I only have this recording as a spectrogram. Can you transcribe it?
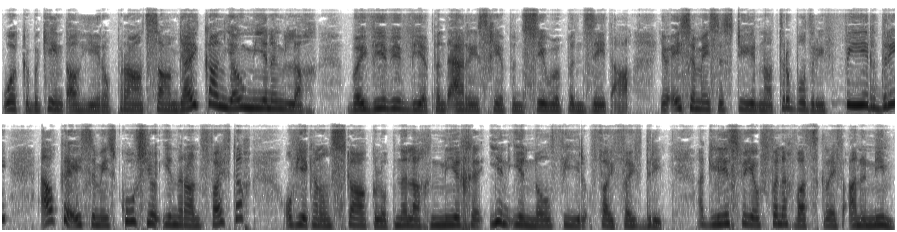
ook bekend al hier op Praat Saam. Jy kan jou mening lig by www.rsg.co.za. Jou SMS stuur na 3343. Elke SMS kos jou R1.50 of jy kan ons skakel op 0891104553. Ek lees vir jou vinnig wat skryf anoniem.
